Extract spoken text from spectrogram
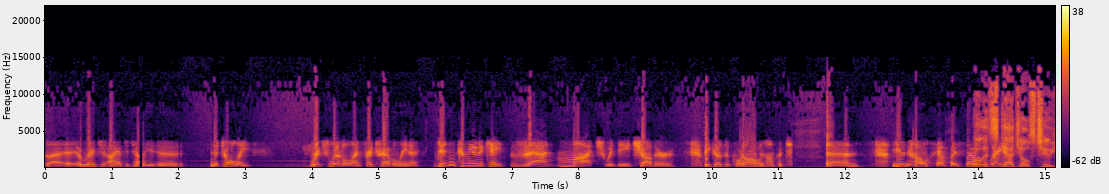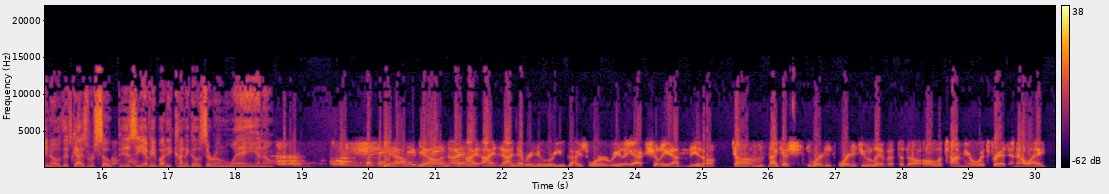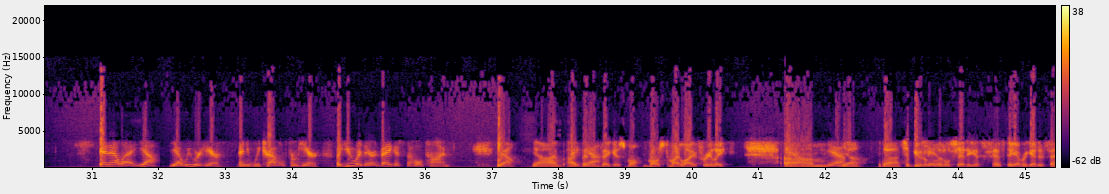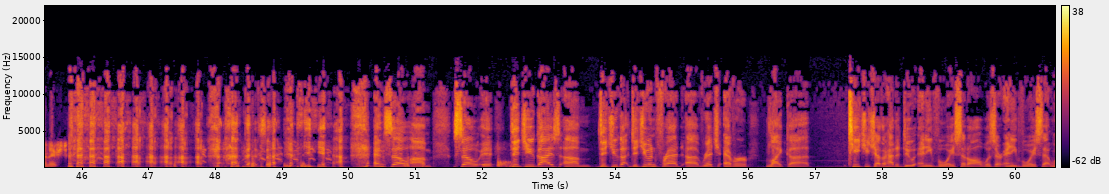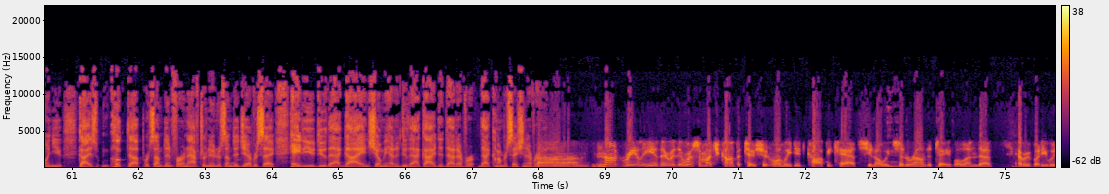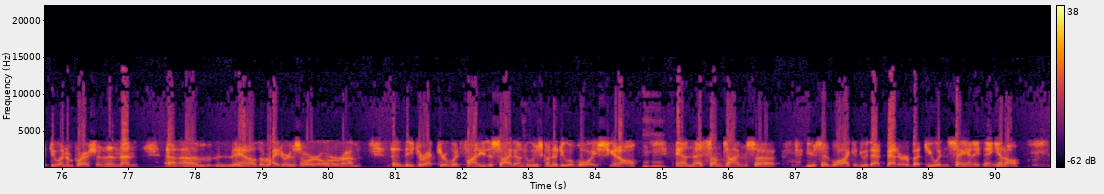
uh, Rich. I have to tell you, uh, Natoli. Rich Little and Fred Travalena didn't communicate that much with each other because, of course, No, the competition. You know, it was so Well, it's great. schedules too. You know, those guys were so busy. Everybody kind of goes their own way. You know. But they, yeah, they yeah. And I, I, I, I never knew where you guys were really. Actually, um, you know, um, I guess where did where did you live at the all the time you were with Fred in L.A. in L.A. Yeah, yeah, we were here, and we traveled from here. But you were there in Vegas the whole time. Yeah, yeah. I've I've been yeah. in Vegas mo- most of my life, really. Yeah, Um, yeah. yeah, Yeah, it's a beautiful little city if if they ever get it finished. yeah. And so, um, so it, did you guys, um, did you, did you and Fred, uh, Rich ever like, uh, teach each other how to do any voice at all? Was there any voice that when you guys hooked up or something for an afternoon or something, did you ever say, Hey, do you do that guy and show me how to do that guy? Did that ever, that conversation ever happen? Um, not really. There there wasn't much competition when we did copycats. You know, we'd sit around a table and uh, everybody would do an impression, and then um, you know the writers or or um, the director would finally decide on who was going to do a voice. You know, and uh, sometimes. Uh, you said, "Well, I can do that better," but you wouldn't say anything, you know.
